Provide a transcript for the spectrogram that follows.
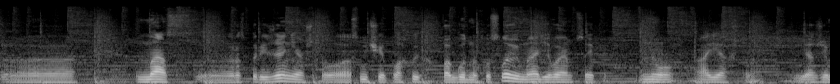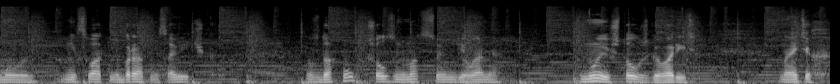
э, у нас э, распоряжение, что в случае плохих погодных условий мы одеваем цепи. Ну, а я что? Я же ему ни сват, ни брат, ни советчик. Вздохнул, пошел заниматься своими делами. Ну и что уж говорить, на этих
